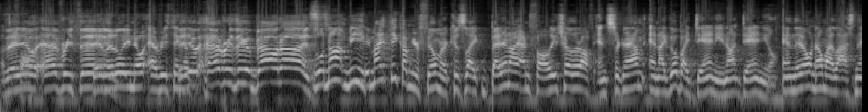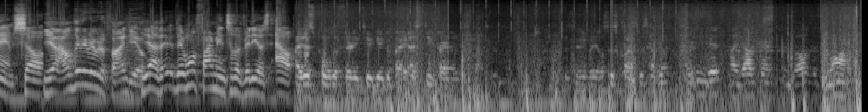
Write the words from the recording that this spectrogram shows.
They know everything. They literally know everything. They know about- everything about us. well, not me. They might think I'm your filmer because, like, Ben and I unfollowed each other off Instagram, and I go by Danny, not Daniel, and they don't know my last name. So, yeah, I don't think they're able to find you. yeah, they, they won't find me until the video's out. I just pulled a 32 gigabyte SD card out of his classes. Does anybody else's classes have that? We can get my doctor involved if you want.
